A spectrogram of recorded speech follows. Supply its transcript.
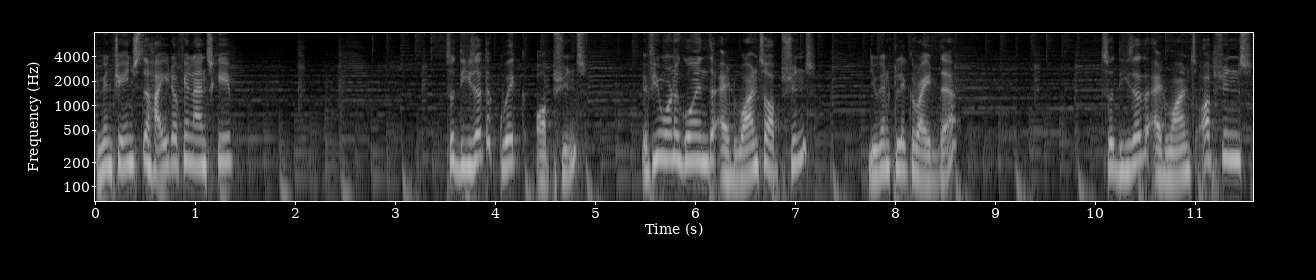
You can change the height of your landscape. So these are the quick options. If you want to go in the advanced options, you can click right there. So these are the advanced options.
